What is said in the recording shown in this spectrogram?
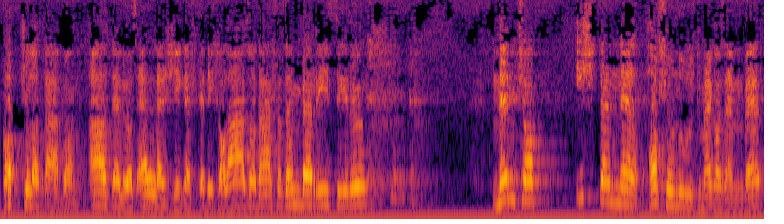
kapcsolatában állt elő az ellenségeskedés, a lázadás az ember részéről, nem csak Istennel hasonlult meg az ember,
